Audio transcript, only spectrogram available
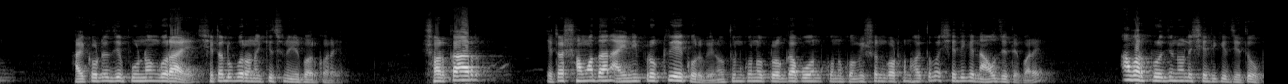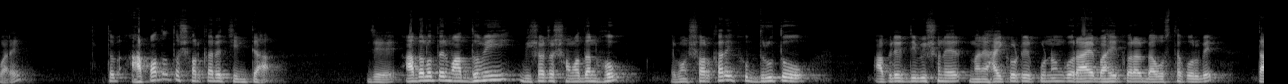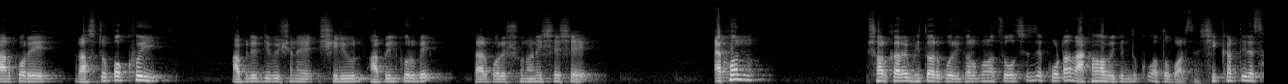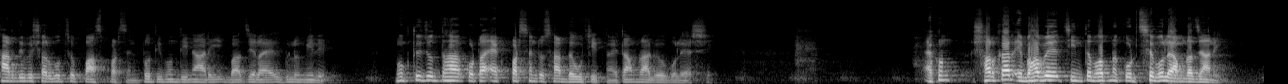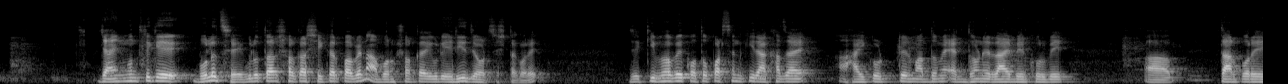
হাইকোর্টের যে পূর্ণাঙ্গ রায়, সেটার উপর অনেক কিছু নির্ভর করে। সরকার এটা সমাধান আইনি প্রক্রিয়ায় করবে। নতুন কোনো প্রজ্ঞাপন, কোনো কমিশন গঠন হয়তো বা সেদিকে নাও যেতে পারে। আবার প্রয়োজন হলে সেদিকে যেতেও পারে। তবে আপাতত সরকারের চিন্তা যে আদালতের মাধ্যমেই বিষয়টা সমাধান হোক এবং সরকারই খুব দ্রুত আপিলেট ডিভিশনের মানে হাইকোর্টের পূর্ণাঙ্গ রায় বাহির করার ব্যবস্থা করবে। তারপরে রাষ্ট্রপক্ষই আপিলেট ডিভিশনে শিডিউল আপিল করবে। তারপরে শুনানি শেষে এখন সরকারের ভিতর পরিকল্পনা চলছে যে কোটা রাখা হবে কিন্তু কত পার্সেন্ট শিক্ষার্থীরা ছাড় দিবে সর্বোচ্চ পাঁচ পার্সেন্ট প্রতিবন্ধী নারী বা জেলা এগুলো মিলে। মুক্তিযোদ্ধা কোটা এক পার্সেন্টও ছাড় দেওয়া উচিত নয় এটা আমরা আগেও বলে আসি এখন সরকার এভাবে চিন্তা ভাবনা করছে বলে আমরা জানি। যে আইনমন্ত্রীকে বলেছে, এগুলো তো আর সরকার স্বীকার পাবে না, বরং সরকার এগুলো এড়িয়ে যাওয়ার চেষ্টা করে। যে কীভাবে কত পার্সেন্ট কি রাখা যায়, হাইকোর্টের মাধ্যমে এক ধরনের রায় বের করবে তারপরে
